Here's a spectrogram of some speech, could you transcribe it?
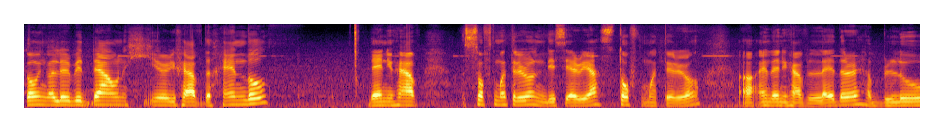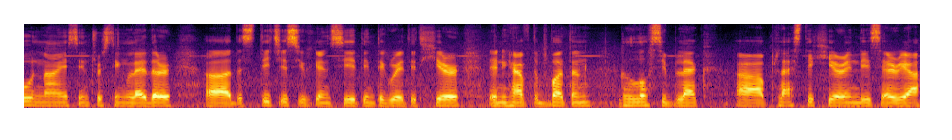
Going a little bit down here you have the handle. Then you have soft material in this area, stuff material. Uh, and then you have leather, a blue, nice, interesting leather. Uh, the stitches, you can see it integrated here. Then you have the button, glossy black uh, plastic here in this area.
